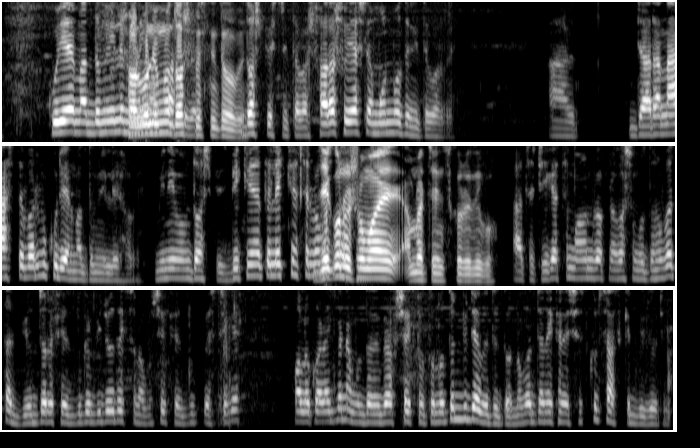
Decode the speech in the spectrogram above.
কুরিয়ার মাধ্যমে নিলে সর্বনিম্ন দশ পিস নিতে হবে। দশ পিস নিতে পারবে সরাসরি আসলে মন মতো নিতে পারবে। আর যারা না আসতে পারবে কুরিয়ার মাধ্যমে নিলেই হবে। মিনিমাম দশ পিস বিক্রি না তো লেকচেন্সের যে কোনো সময় আমরা চেঞ্জ করে দিব। আচ্ছা ঠিক আছে মামুন ভাই আপনাকে অসংখ্য ধন্যবাদ। আর বিয়োগ যারা ফেসবুকে ভিডিও দেখছেন অবশ্যই ফেসবুক পেজটিকে ফলো করে রাখবেন। এমন ধরনের ব্যবসায়িক নতুন নতুন ভিডিও পেতে ধন্যবাদ জানিয়ে এখানে শেষ করছি আজকের ভিডিওটি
